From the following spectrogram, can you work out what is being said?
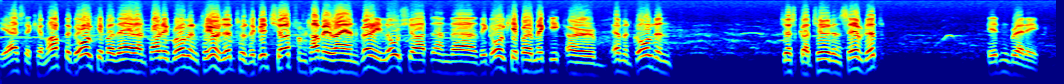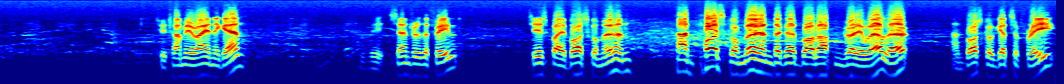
Yes, it came off the goalkeeper there, and Paddy Brogan clears it. It was a good shot from Tommy Ryan, very low shot, and uh, the goalkeeper, Mickey or Emmett Golden, just got to it and saved it. Aidan Brady to Tommy Ryan again, the centre of the field, chased by Bosco Mohan, and Bosco Mohan took that ball off him very well there, and Bosco gets a free.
